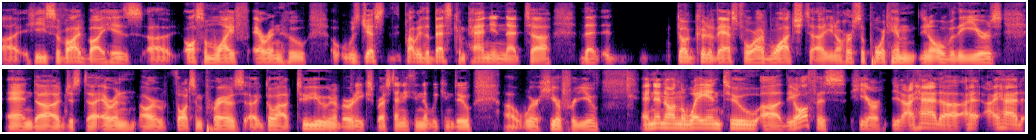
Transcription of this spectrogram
Uh, he's survived by his uh, awesome wife, Erin, who was just probably the best companion that uh, that. Doug could have asked for. I've watched, uh, you know, her support him, you know, over the years, and uh, just uh, Erin, our thoughts and prayers uh, go out to you, and I've already expressed anything that we can do. Uh, we're here for you. And then on the way into uh, the office here, you know, I had uh, I, I had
